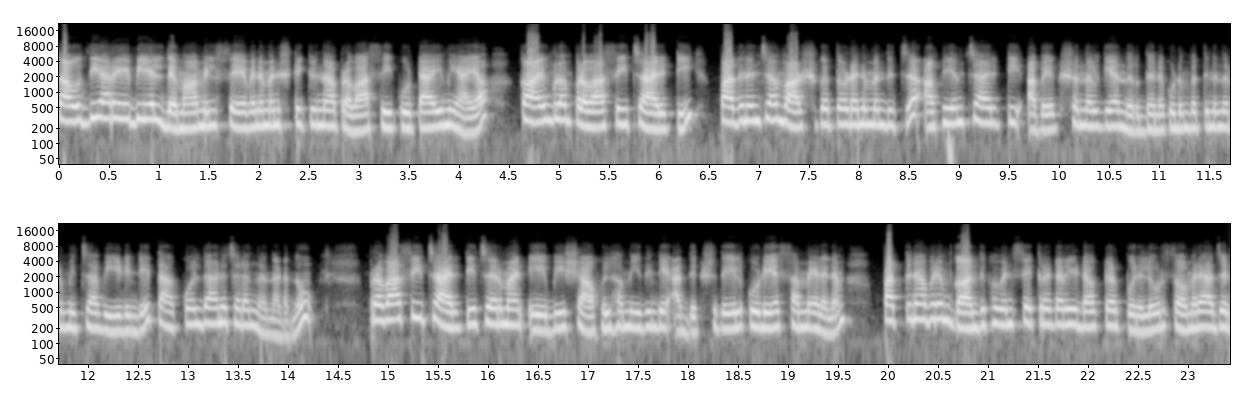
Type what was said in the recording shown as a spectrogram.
സൗദി അറേബ്യയിൽ ദമാമിൽ സേവനമനുഷ്ഠിക്കുന്ന പ്രവാസി കൂട്ടായ്മയായ കായംകുളം പ്രവാസി ചാരിറ്റി പതിനഞ്ചാം വാർഷികത്തോടനുബന്ധിച്ച് അഭയം ചാരിറ്റി അപേക്ഷ നൽകിയ നിർധന കുടുംബത്തിന് നിർമ്മിച്ച വീടിന്റെ താക്കോൽദാന ചടങ്ങ് നടന്നു. പ്രവാസി charity chairman A B Shahul ഹമീദിന്റെ അധ്യക്ഷതയിൽ കൂടിയ സമ്മേളനം പത്തനാപുരം ഗാന്ധിഭവൻ സെക്രട്ടറി ഡോക്ടർ പുനലൂർ സോമരാജൻ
